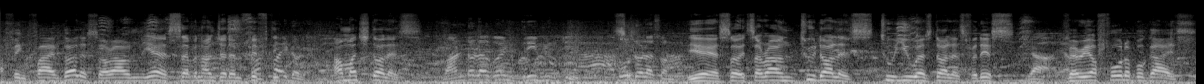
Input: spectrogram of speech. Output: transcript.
I think, $5. So around, yeah, 750 $5. How much dollars? One dollar going 350. Two dollars only. Yeah, so it's around two dollars, two US dollars for this. Yeah, yeah. Very affordable, guys.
